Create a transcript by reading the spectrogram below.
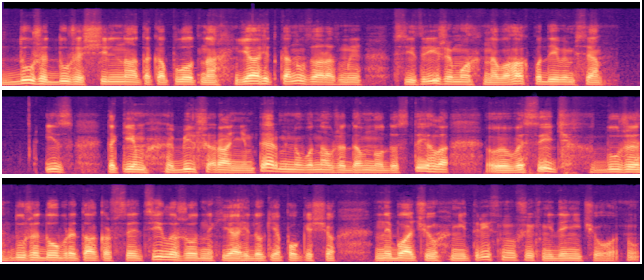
Дуже-дуже щільна така плотна ягідка. Ну, зараз ми всі зріжемо, на вагах подивимося. Із таким більш раннім терміном вона вже давно достигла, е, висить дуже-дуже добре, також все ціле, жодних ягідок я поки що не бачу ні тріснувших, ніде нічого. Ну,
